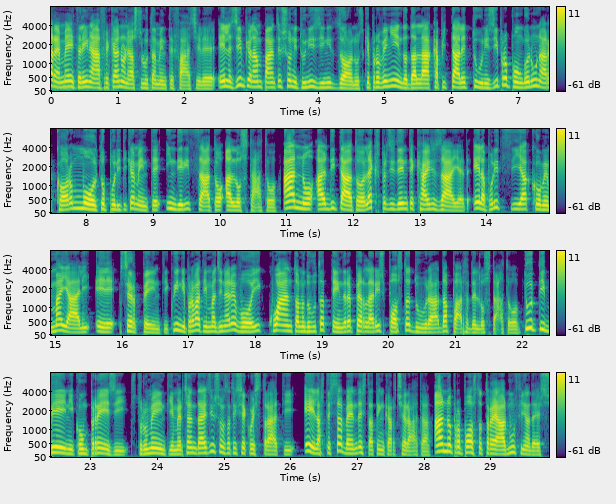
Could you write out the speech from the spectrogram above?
Suonare metal in Africa non è assolutamente facile e l'esempio lampante sono i tunisini Zonus che provenendo dalla capitale Tunisi propongono un hardcore molto politicamente indirizzato allo Stato. Hanno additato l'ex presidente Kais Zayed e la polizia come maiali e serpenti, quindi provate a immaginare voi quanto hanno dovuto attendere per la risposta dura da parte dello Stato. Tutti i beni, compresi strumenti e merchandising, sono stati sequestrati e la stessa band è stata incarcerata. Hanno proposto tre album fino adesso,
